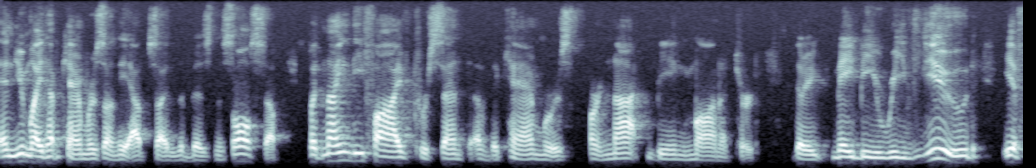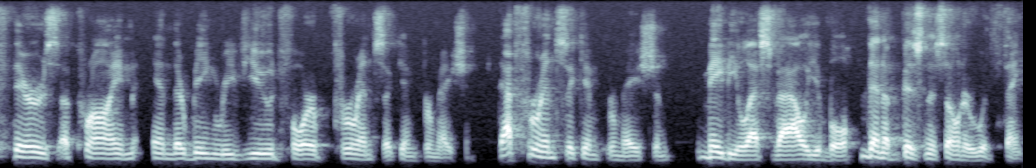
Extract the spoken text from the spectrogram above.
and you might have cameras on the outside of the business also. But 95% of the cameras are not being monitored. They may be reviewed if there's a crime and they're being reviewed for forensic information. That forensic information may be less valuable than a business owner would think.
